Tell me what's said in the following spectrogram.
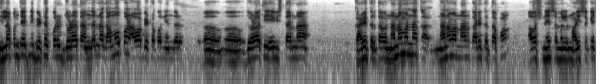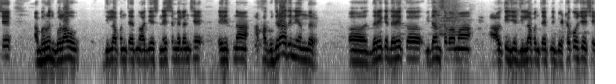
જિલ્લા પંચાયતની બેઠક પર જોડાતા અંદરના ગામો પણ આવા બેઠકોની અંદર જોડાવાથી એ વિસ્તારના કાર્યકર્તાઓ નાનામાં નાનામાં નાના કાર્યકર્તા પણ આવા સ્નેહ સંમેલનમાં આવી શકે છે. આ ભરૂચ ભોલાવ જિલ્લા પંચાયતનું આજે સ્નેહ સંમેલન છે, એ રીતના આખા ગુજરાતની અંદર દરેકે દરેક વિધાનસભામાં આવતી જે જિલ્લા પંચાયતની બેઠકો જે છે,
